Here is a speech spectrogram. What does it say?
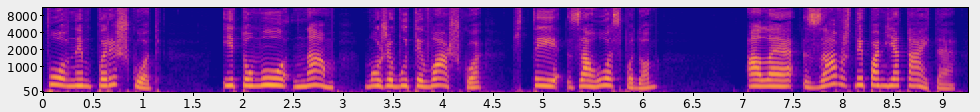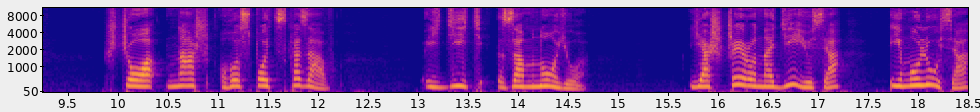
повним перешкод, і тому нам може бути важко йти за Господом. Але завжди пам'ятайте, що наш Господь сказав: Йдіть за мною. Я щиро надіюся і молюся,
